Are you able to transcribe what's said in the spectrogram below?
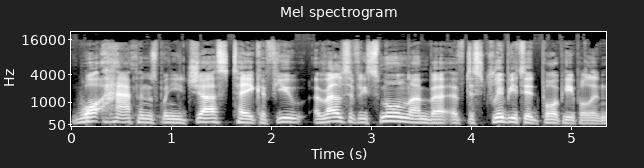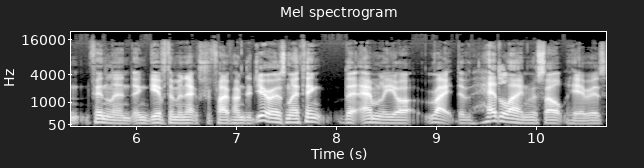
what happens when you just take a few, a relatively small number of distributed poor people in Finland and give them an extra 500 euros? And I think that Emily, you're right. The headline result here is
